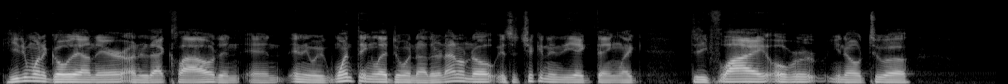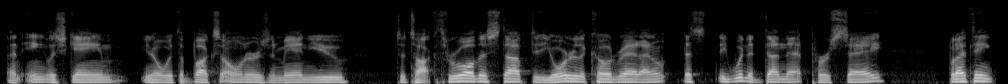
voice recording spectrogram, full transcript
he didn't want to go down there under that cloud. And and anyway one thing led to another. And i don't know it's a chicken and the egg thing. Like did he fly over you know to a an english game you know with the bucks owners and man u to talk through all this stuff did he order the code red i don't that's he wouldn't have done that per se but i think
